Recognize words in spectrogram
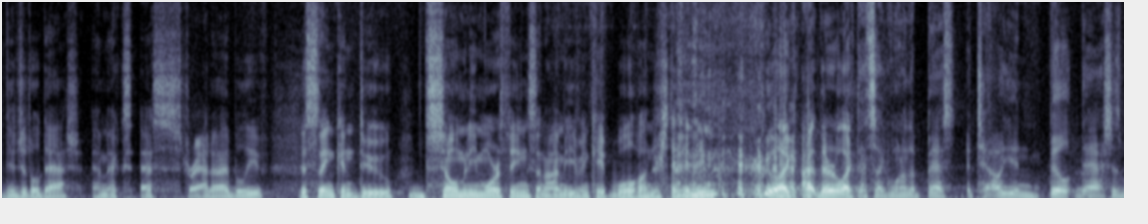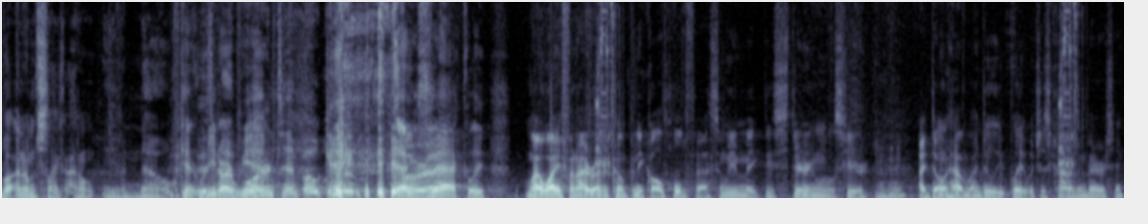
digital dash, MXS Strata, I believe. This thing can do so many more things than I'm even capable of understanding. like I, they're like, that's like one of the best Italian built dashes, but and I'm just like, I don't even know. Can't Is read my RPM. water temp okay? Yeah, all right. exactly. My wife and I run a company called Holdfast, and we make these steering wheels here. Mm-hmm. I don't have my delete plate, which is kind of embarrassing.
